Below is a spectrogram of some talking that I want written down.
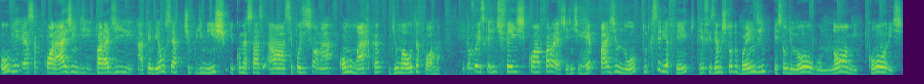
houve essa coragem de parar de atender um certo tipo de nicho e começar a se posicionar como marca de uma outra forma. Então foi isso que a gente fez com a Faroeste. A gente repaginou tudo que seria feito, refizemos todo o branding, questão de logo, nome, cores,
